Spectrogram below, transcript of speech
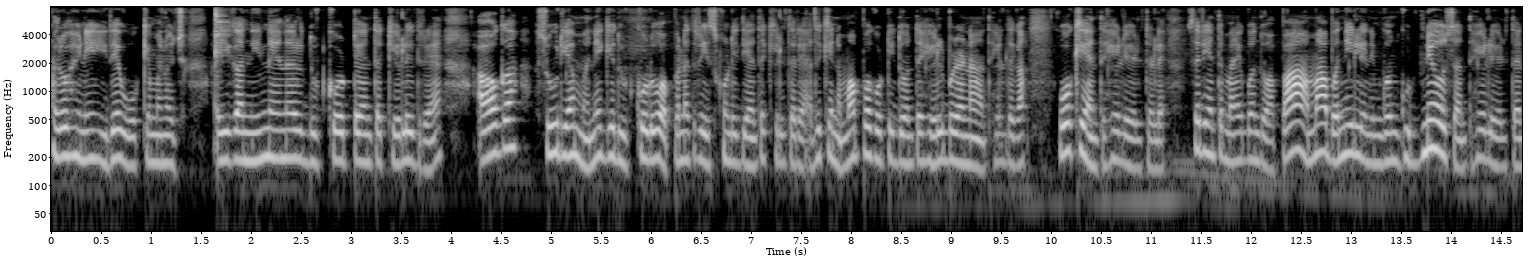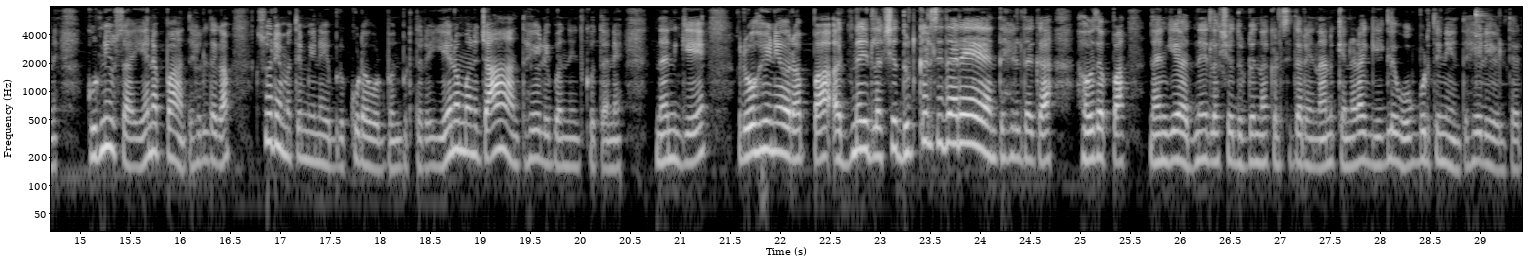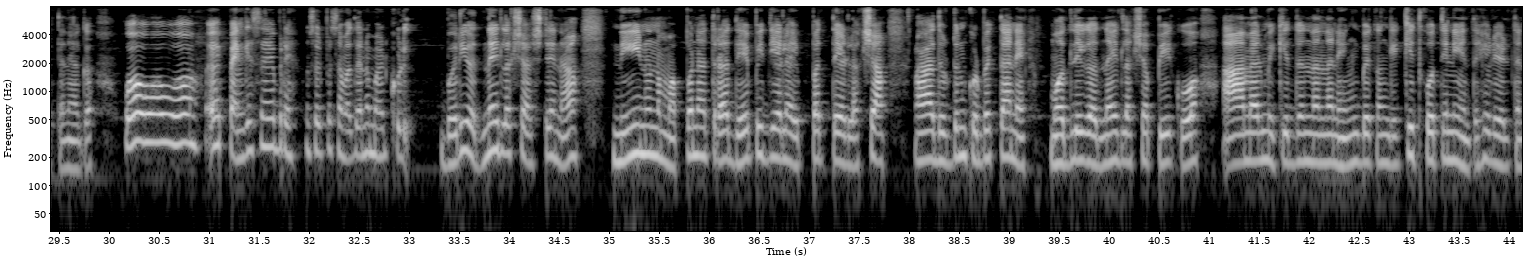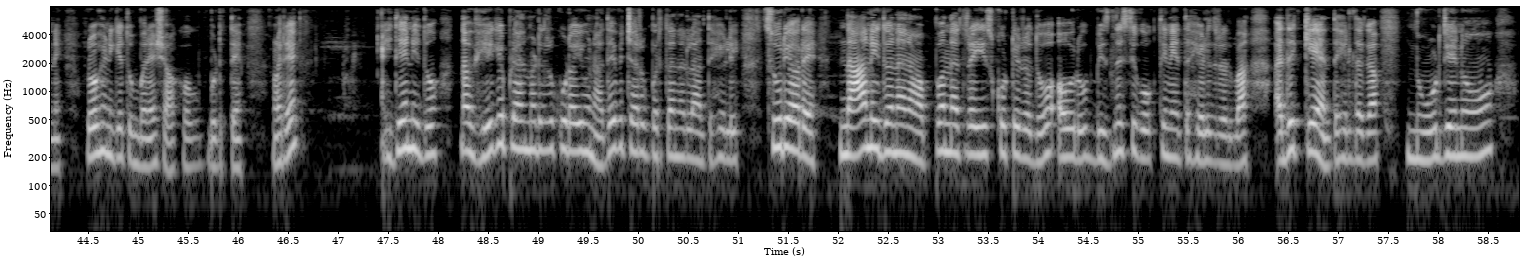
ರೋಹಿಣಿ, ಇದೇ ಓಕೆ ಮನೋಜ್, ಈಗ ನೀನೇನಾದ್ರು ದುಡ್ಡು ಕೊಟ್ಟೆ ಅಂತ ಕೇಳಿದರೆ, ಆಗ ಸೂರ್ಯ ಮನೆಗೆ ದುಡ್ಡು ಕೊಡು, ಅಪ್ಪನ ಹತ್ರ ಇಸ್ಕೊಂಡಿದ್ಯಾ ಅಂತ ಕೇಳ್ತಾರೆ. ಅದಕ್ಕೆ ನಮ್ಮಪ್ಪ ಕೊಟ್ಟಿದ್ದು ಅಂತ ಹೇಳಿಬಿಡೋಣ ಅಂತ ಹೇಳಿದಾಗ, ಓಕೆ ಅಂತ ಹೇಳಿ ಹೇಳ್ತಾಳೆ. ಸರಿ ಅಂತ ಮನೆಗೆ ಬಂದು, ಅಪ್ಪ, ಅಮ್ಮ, ಬನ್ನಿ ಇಲ್ಲಿ, ನಿಮ್ಗೊಂದು ಗುಡ್ ನ್ಯೂಸ್ ಅಂತ ಹೇಳಿ ಹೇಳ್ತಾನೆ. ಗುಡ್ ನ್ಯೂಸಾ ಏನಪ್ಪ? ಅಂತ ಹೇಳಿದಾಗ, ಸೂರ್ಯ ಮತ್ತು ಮೀನಾ ಇಬ್ಬರು ಕೂಡ ಓಡ್ ಬಂದುಬಿಡ್ತಾರೆ. ಏನೋ ಮನೋಜ? ಅಂತ ಹೇಳಿ ಬಂದು ನಿಂತ್ಕೋತಾನೆ. ನನಗೆ ರೋಹಿಣಿ ಅವರಪ್ಪ ಹದಿನೈದು ಲಕ್ಷ ದುಡ್ಡು ಕಳಿಸಿದ್ದಾರೆ ಅಂತ ಹೇಳಿದಾಗ, ಹೌದಪ್ಪ, ನನಗೆ ಹದಿನೈದು ಲಕ್ಷ ದುಡ್ಡನ್ನು ಕಳಿಸಿದ್ದಾರೆ. ನಾನು ಕೆನಡಾಗೆ ಈಗಲೇ ಹೋಗ್ಬಿಡ್ತೀನಿ ಅಂತ ಹೇಳಿ ಹೇಳ್ತಾ ಇರ್ತಾನೆ. ಆಗ ಓ ಓ ಓ, ಏ, ಪೆಂಗೆ ಸಾಹೇಬ್ರೆ ಒಂದು ಸ್ವಲ್ಪ ಸಮಾಧಾನ ಮಾಡ್ಕೊಳ್ಳಿ. ಬರೀ ಹದಿನೈದು ಲಕ್ಷ ಅಷ್ಟೇನಾ? ನೀನು ನಮ್ಮ ಅಪ್ಪನ ಹತ್ರ ದೇಪಿದೆಯಲ್ಲ ಇಪ್ಪತ್ತೇಳು ಲಕ್ಷ. ಆ ದುಡ್ಡನ್ನು ಕೊಡ್ಬೇಕು ತಾನೆ. ಮೊದಲಿಗೆ ಹದಿನೈದು ಲಕ್ಷ ಪೀಕು. ಆಮೇಲೆ ಮಿಕ್ಕಿದ್ದನ್ನು ನಾನು ಹೆಂಗೆ ಬೇಕಂಗೆ ಕಿತ್ಕೋತೀನಿ ಅಂತ ಹೇಳಿ ಹೇಳ್ತಾನೆ. ರೋಹಿಣಿಗೆ ತುಂಬಾ ಶಾಕ್ ಹೋಗ್ಬಿಡುತ್ತೆ ಅರೆ, ಇದೇನಿದು? ನಾವು ಹೇಗೆ ಪ್ಲ್ಯಾನ್ ಮಾಡಿದ್ರು ಕೂಡ ಇವನು ಅದೇ ವಿಚಾರಕ್ಕೆ ಬರ್ತಾನಲ್ಲ ಅಂತ ಹೇಳಿ. ಸೂರ್ಯ ಅವರೇ, ನಾನು ಇದನ್ನು ನಮ್ಮ ಅಪ್ಪನ ಹತ್ರ ಈಸ್ಕೊಟ್ಟಿರೋದು ಅವರು ಬಿಸ್ನೆಸ್ಸಿಗೆ ಹೋಗ್ತೀನಿ ಅಂತ ಹೇಳಿದ್ರಲ್ವಾ? ಅದಕ್ಕೆ ಅಂತ ಹೇಳಿದಾಗ, ನೋಡ್ದೇನೋ?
